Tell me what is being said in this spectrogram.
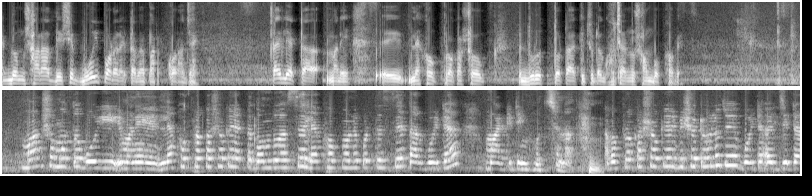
একদম সারা দেশে বই পড়ার একটা ব্যাপার করা যায়? তাইলে একটা মানে এই লেখক প্রকাশক দূরত্বটা কিছুটা ঘোচানো সম্ভব হবে। মানসম্মত বই মানে লেখক প্রকাশকের একটা দ্বন্দ্ব আছে লেখক মনে করতেছে তার বইটা মার্কেটিং হচ্ছে না। আবার প্রকাশকের বিষয়টা হলো যে বইটা যেটা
